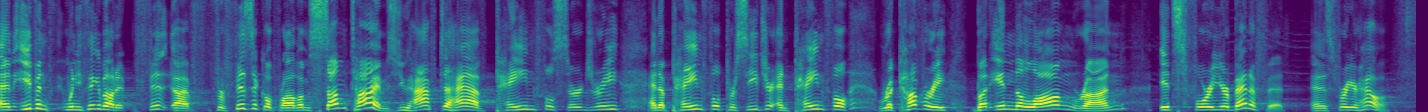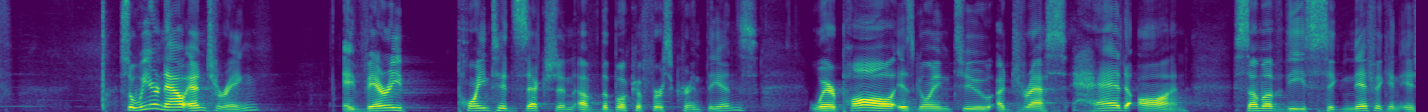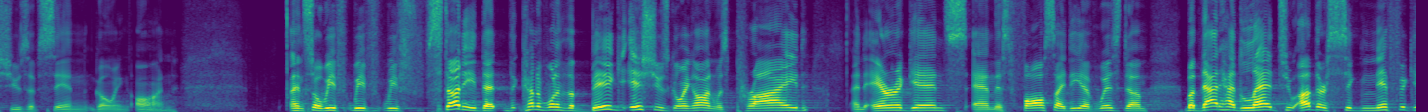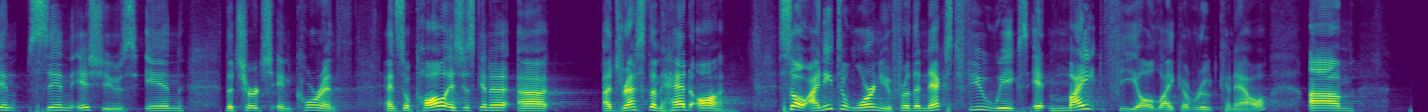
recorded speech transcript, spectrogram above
And even when you think about it uh, for physical problems, sometimes you have to have painful surgery and a painful procedure and painful recovery. But in the long run, it's for your benefit and it's for your health. So we are now entering a very pointed section of the book of First Corinthians where Paul is going to address head on some of these significant issues of sin going on. And so we've, we've, we've studied that the, kind of one of the big issues going on was pride and arrogance and this false idea of wisdom, but that had led to other significant sin issues in the church in Corinth. And so Paul is just going to uh, address them head on. So I need to warn you for the next few weeks, it might feel like a root canal, um,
